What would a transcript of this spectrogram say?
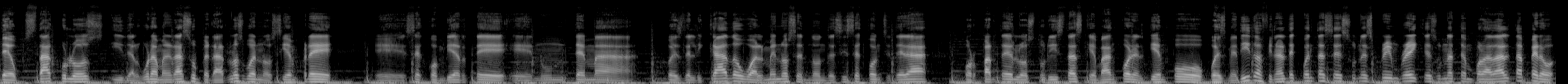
de obstáculos y de alguna manera superarlos, bueno, siempre eh, se convierte en un tema pues delicado o al menos en donde sí se considera por parte de los turistas que van con el tiempo pues medido. A final de cuentas es un spring break, es una temporada alta, pero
